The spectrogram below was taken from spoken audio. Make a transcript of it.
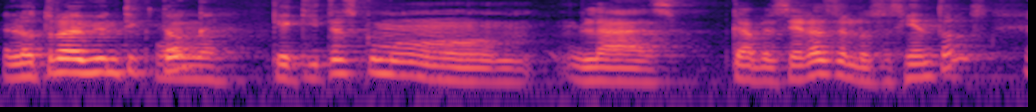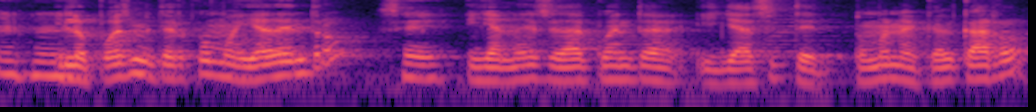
El otro día vi un TikTok Bueno. que quitas como las cabeceras de los asientos y lo puedes meter como allá adentro Sí. y ya nadie se da cuenta. Y ya si te toman acá el carro,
